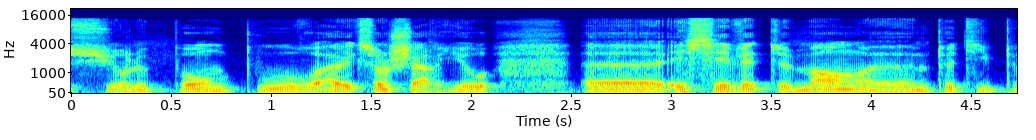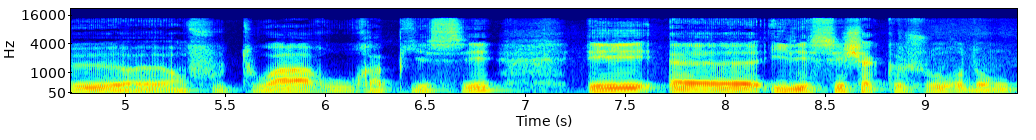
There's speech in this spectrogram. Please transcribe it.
sur le pont pour avec son chariot et ses vêtements un petit peu en foutoir ou rapiécés. Et il essaie chaque jour donc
